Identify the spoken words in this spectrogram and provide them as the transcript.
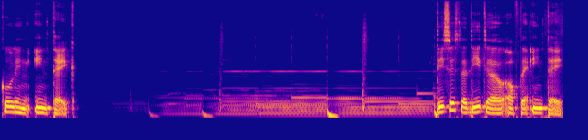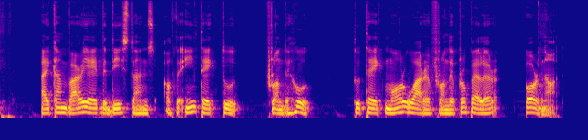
cooling intake. This is the detail of the intake. I can vary the distance of the intake tube from the hood to take more water from the propeller or not.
